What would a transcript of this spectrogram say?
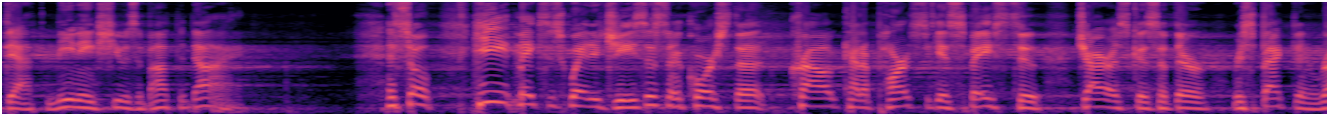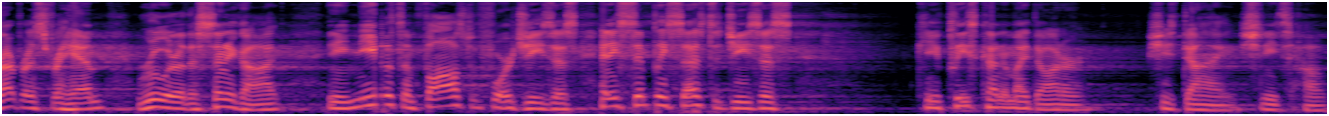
death, meaning she was about to die. And so he makes his way to Jesus, and of course, the crowd kind of parts to give space to Jairus because of their respect and reverence for him, ruler of the synagogue. And he kneels and falls before Jesus, and he simply says to Jesus, Can you please come to my daughter? She's dying, she needs help.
